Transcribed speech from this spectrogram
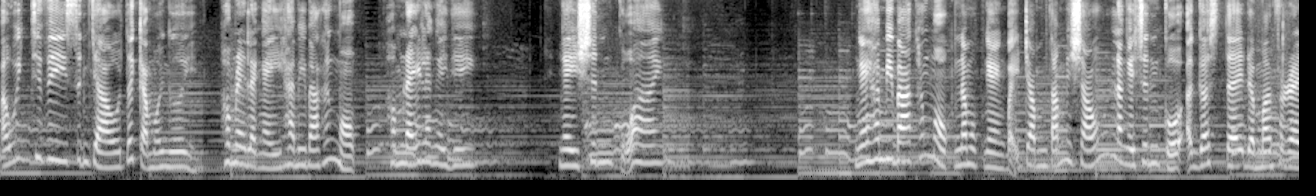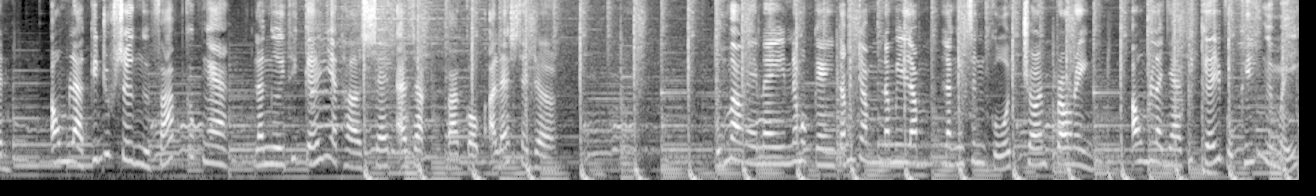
Ở TV xin chào tất cả mọi người. Hôm nay là ngày 23 tháng 1. Hôm nay là ngày gì? Ngày sinh của ai? Ngày 23 tháng 1 năm 1786 là ngày sinh của Auguste de Montferrand. Ông là kiến trúc sư người Pháp gốc Nga, là người thiết kế nhà thờ Saint Isaac và cột Alexander. Cũng vào ngày này năm 1855 là ngày sinh của John Browning. Ông là nhà thiết kế vũ khí người Mỹ,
